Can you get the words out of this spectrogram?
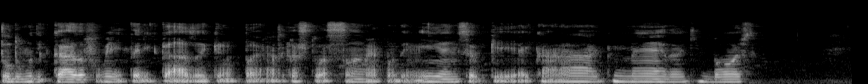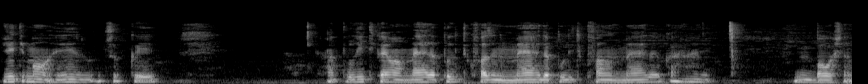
Todo mundo em casa, fomentando em casa, aí que é uma parada, aquela situação, é a pandemia, não sei o que, aí caralho, que merda, que bosta gente morrendo, não sei o que. A política é uma merda, político fazendo merda, político falando merda, eu caralho. Bosta.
